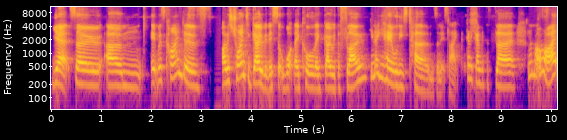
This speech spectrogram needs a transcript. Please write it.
Yeah, so um, it was kind of. I was trying to go with this sort of what they call they go with the flow. You know, you hear all these terms, and it's like I'm going to go with the flow. And I'm like, all right,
